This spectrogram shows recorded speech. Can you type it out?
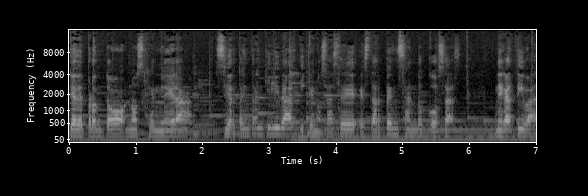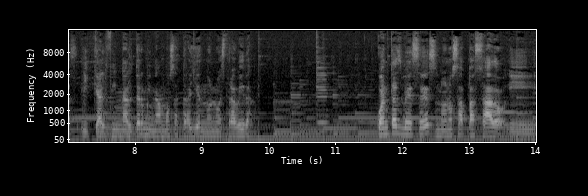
que de pronto nos genera cierta intranquilidad y que nos hace estar pensando cosas negativas y que al final terminamos atrayendo en nuestra vida. ¿Cuántas veces no nos ha pasado y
